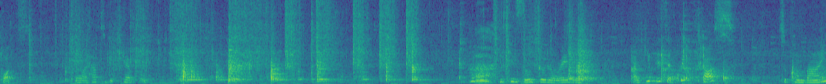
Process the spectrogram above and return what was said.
pot. Oh, I have to be careful. Looking so good already. I'll give this a quick toss to combine.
